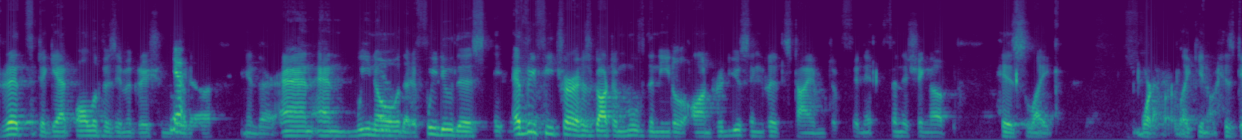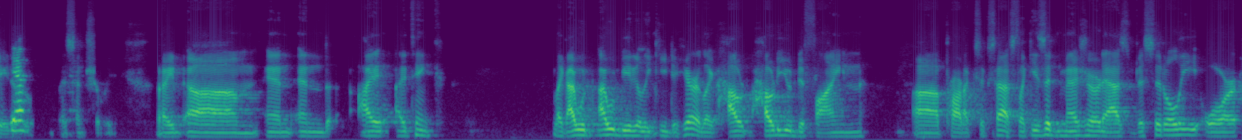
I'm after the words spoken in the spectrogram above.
Rit to get all of his immigration yep. data in there. And and we know yeah. that if we do this, every feature has got to move the needle on reducing Rit's time to fin- finishing up his like whatever, like you know, his data yeah. Essentially, right? Um, and and I I think like I would I would be really keen to hear like how how do you define uh, product success? Like, is it measured as viscerally, or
